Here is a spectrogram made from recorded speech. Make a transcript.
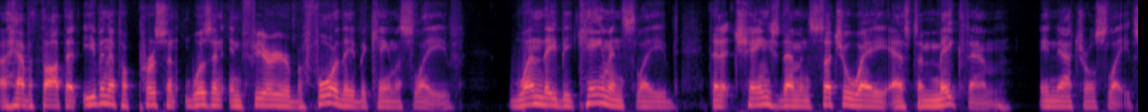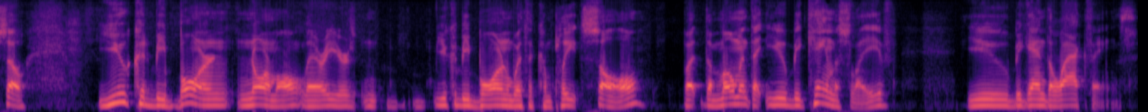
have a thought that even if a person wasn't inferior before they became a slave, when they became enslaved, that it changed them in such a way as to make them a natural slave. So you could be born normal, Larry. You're, you could be born with a complete soul, but the moment that you became a slave, you began to lack things,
